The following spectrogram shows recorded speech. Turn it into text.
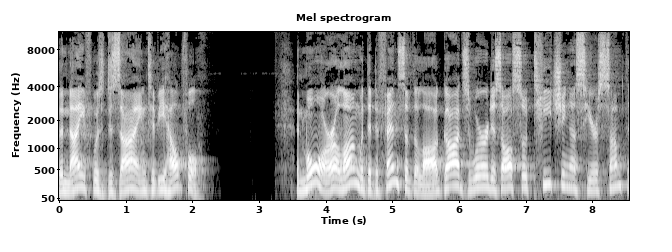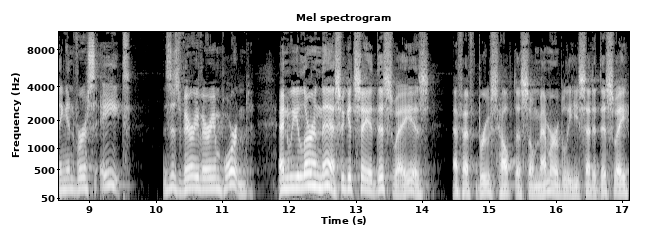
the knife was designed to be helpful. And more, along with the defense of the law, God's word is also teaching us here something in verse 8. This is very, very important. And we learn this. We could say it this way, as F.F. Bruce helped us so memorably. He said it this way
